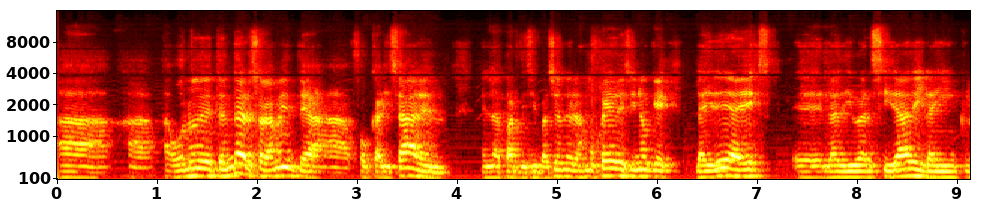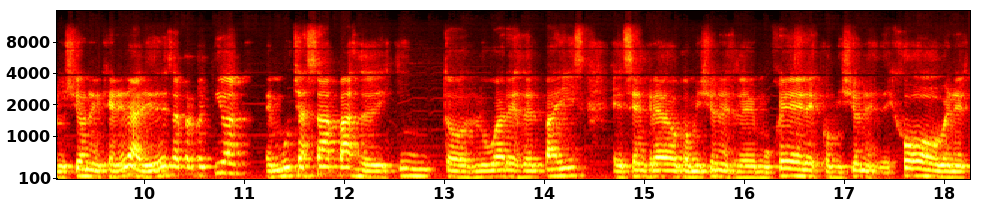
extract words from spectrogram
a, o no debe tender solamente a, focalizar en, en, la participación de las mujeres, sino que la idea es eh, la diversidad y la inclusión en general. Y desde esa perspectiva, en muchas APAs de distintos lugares del país eh, se han creado comisiones de mujeres, comisiones de jóvenes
